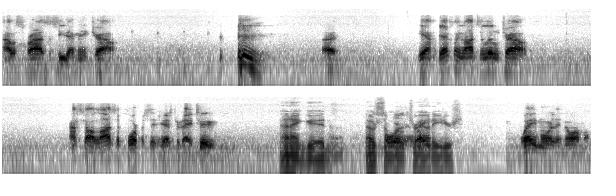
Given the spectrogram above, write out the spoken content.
I was surprised to see that many trout. but, yeah, definitely lots of little trout. I saw lots of porpoises yesterday, too. That ain't good. Those are some More little trout way- eaters. way more than normal.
